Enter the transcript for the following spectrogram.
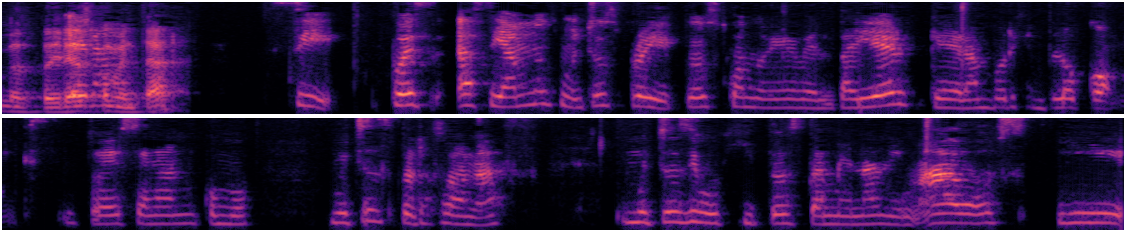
¿Nos podrías comentar? Sí, pues hacíamos muchos proyectos cuando llevé el taller, que eran, por ejemplo, cómics. Entonces eran como muchas personas, muchos dibujitos también animados. Y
